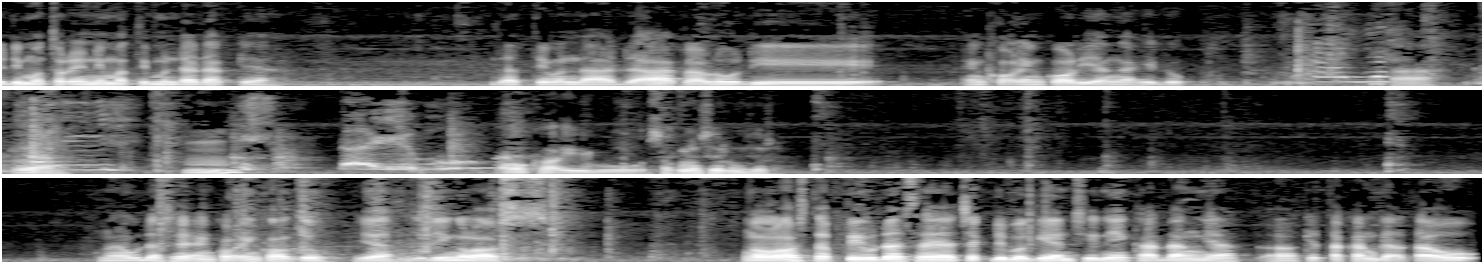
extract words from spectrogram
Jadi motor ini mati mendadak ya. Mati mendadak lalu di engkol-engkol ya nggak hidup. Nah ya. Hmm? Oh kak ibu. Sok lungsur lungsur Nah udah saya engkol-engkol tuh ya. Jadi ngelos. Ngelos tapi udah saya cek di bagian sini Kadang ya eh, kita kan nggak tahu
